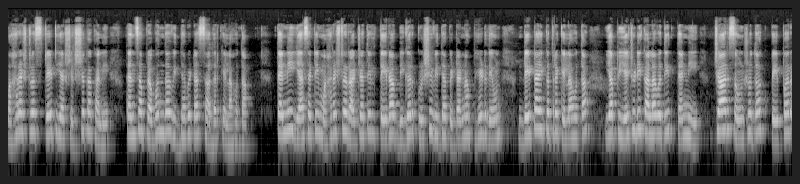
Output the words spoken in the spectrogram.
Maharashtra state या शीर्षकाखाली त्यांचा प्रबंध विद्यापीठात सादर केला होता. त्यांनी यासाठी महाराष्ट्र राज्यातील तेरा बिगर कृषी विद्यापीठांना भेट देऊन डेटा एकत्र केला होता. या पीएच डी कालावधीत त्यांनी चार संशोधक पेपर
